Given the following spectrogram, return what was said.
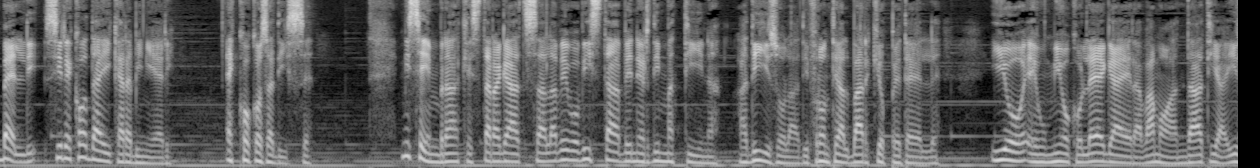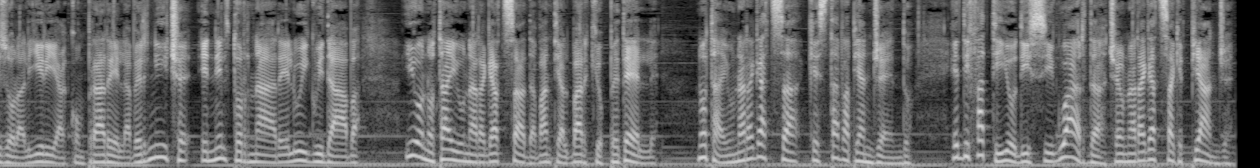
Belli si recò dai carabinieri. Ecco cosa disse. Mi sembra che sta ragazza l'avevo vista venerdì mattina, ad Isola, di fronte al bar Chioppetelle. Io e un mio collega eravamo andati a Isola Liri a comprare la vernice e nel tornare lui guidava. Io notai una ragazza davanti al bar Chioppetelle. Notai una ragazza che stava piangendo e difatti io dissi guarda, c'è una ragazza che piange.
